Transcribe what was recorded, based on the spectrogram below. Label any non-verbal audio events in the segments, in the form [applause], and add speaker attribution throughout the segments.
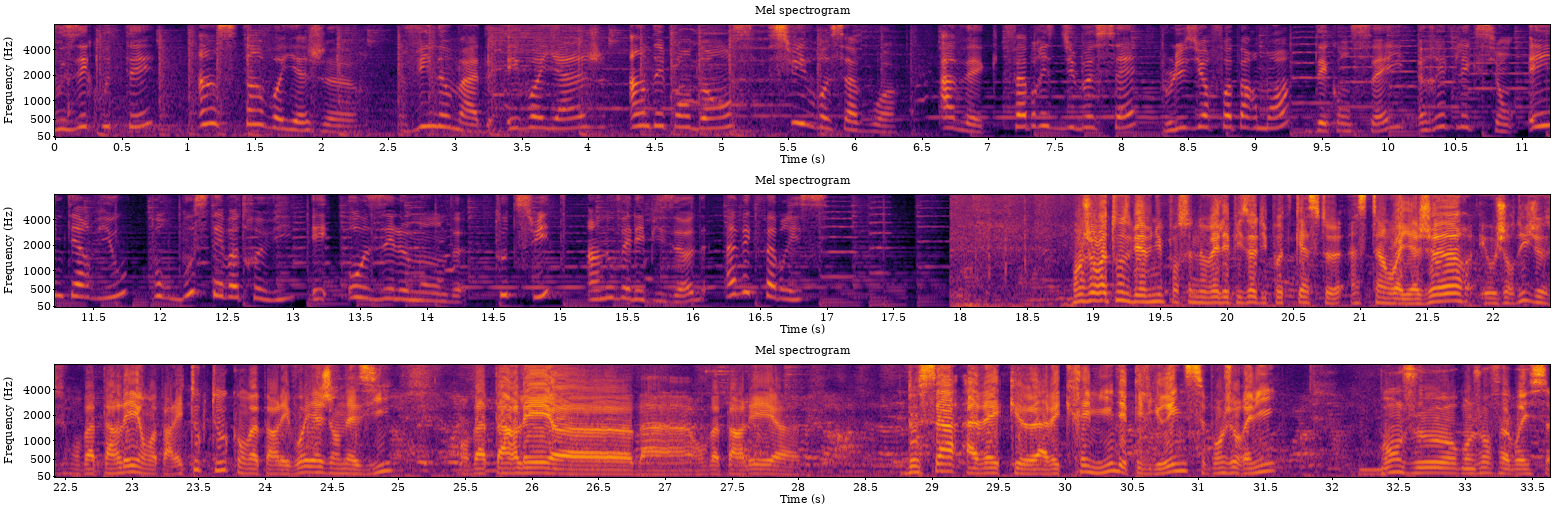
Speaker 1: Vous écoutez Instinct Voyageur. Vie nomade et voyage, indépendance, suivre sa voie. Avec Fabrice Dubesset, plusieurs fois par mois, des conseils, réflexions et interviews pour booster votre vie et oser le monde. Tout de suite, un nouvel épisode avec Fabrice.
Speaker 2: Bonjour à tous, bienvenue pour ce nouvel épisode du podcast Instinct Voyageur. Et aujourd'hui, on va parler, on va parler tuk tuk, on va parler voyage en Asie, on va parler, euh, bah, on va parler euh, de ça avec euh, avec Rémi des Pilgrims. Bonjour Rémi.
Speaker 3: Bonjour, bonjour Fabrice.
